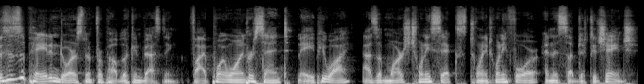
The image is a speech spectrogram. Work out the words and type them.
This is a paid endorsement for public investing, 5.1% APY as of March 26, 2024, and is subject to change.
